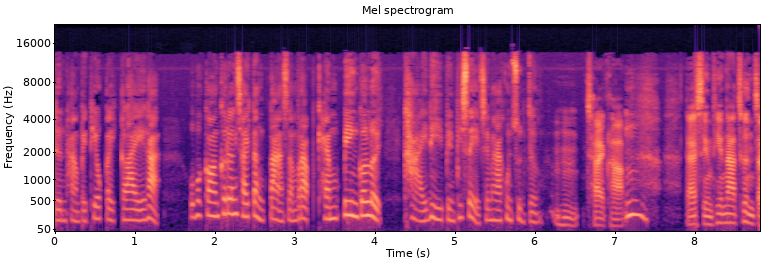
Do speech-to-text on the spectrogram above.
เดินทางไปเที่ยวไกลๆค่ะ อุปกรณ์เครื่องใช้ต่างๆสำหรับแคมปิ้งก็เลย ขายดีเป็นพิเศษใช่ไหมคะคุณสุนเจิงอืมใช่ครับอืมแต่สิ่งที่น่าชื่นใจ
